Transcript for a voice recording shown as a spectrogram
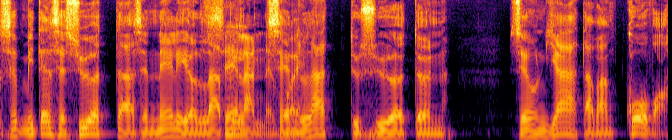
se, miten se syöttää sen neljön läpi, Selänne sen vai? lättysyötön, se on jäätävän kova.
